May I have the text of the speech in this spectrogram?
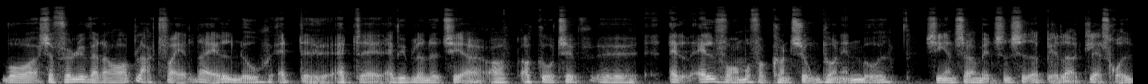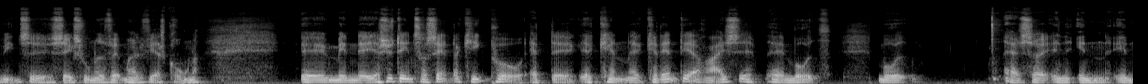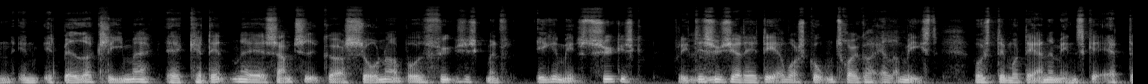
hvor selvfølgelig, var der oplagt for alt og alle nu, at, øh, at, øh, at vi bliver nødt til at, at, at gå til øh, al, alle former for konsum på en anden måde, siger han så, mens han sidder og bæller et glas rødvin til 675 kroner. Øh, men øh, jeg synes, det er interessant at kigge på, at øh, kan, kan den der rejse mod, mod altså en, en, en, en, et bedre klima, kan den samtidig gøre sundere, både fysisk, men ikke mindst psykisk? Fordi mm. det mhm. synes jeg, det er der, hvor skoen trykker allermest hos det moderne menneske, at,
